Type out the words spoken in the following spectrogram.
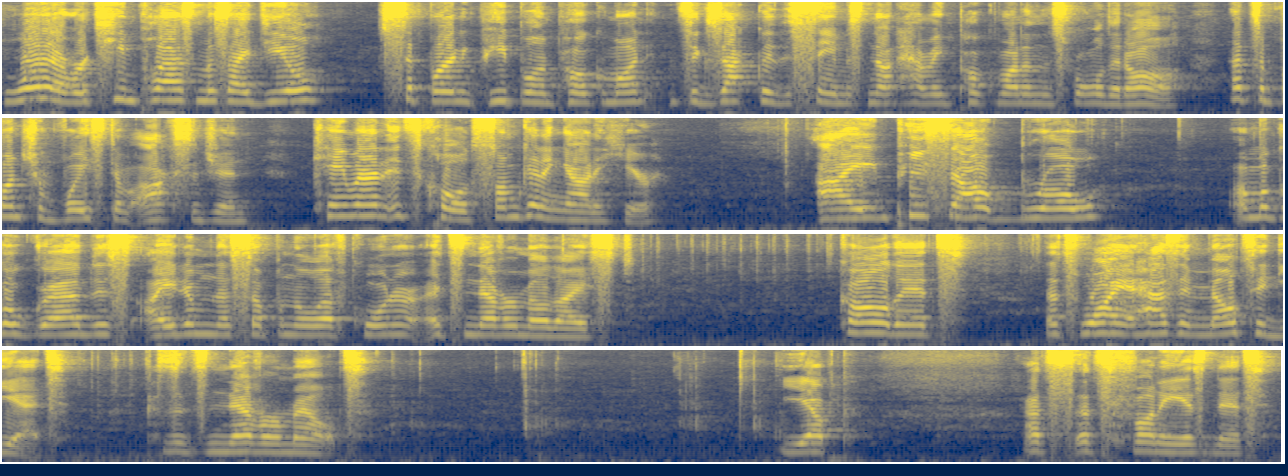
Whatever, Team Plasma's ideal. Separating people and Pokemon, it's exactly the same as not having Pokemon in this world at all. That's a bunch of waste of oxygen. K-Man, it's cold, so I'm getting out of here. I peace out, bro. I'm gonna go grab this item that's up in the left corner. It's never melt iced. Called it. That's why it hasn't melted yet. Because it's never melt. Yep. That's that's funny, isn't it?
